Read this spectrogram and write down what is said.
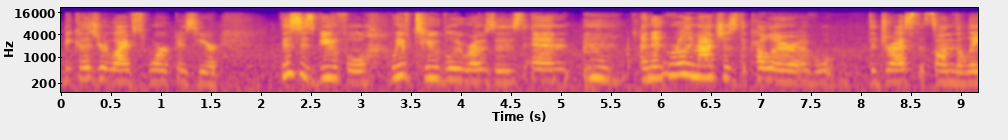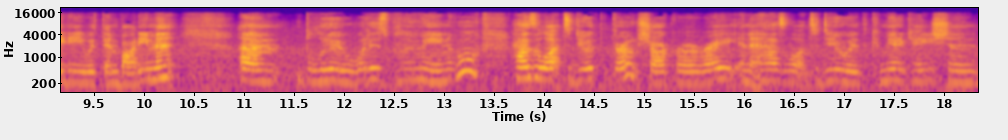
Because your life's work is here. This is beautiful. We have two blue roses and and it really matches the color of the dress that's on the lady with the embodiment. Um, blue, what does blue mean? Whew, has a lot to do with the throat chakra, right? And it has a lot to do with communication.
